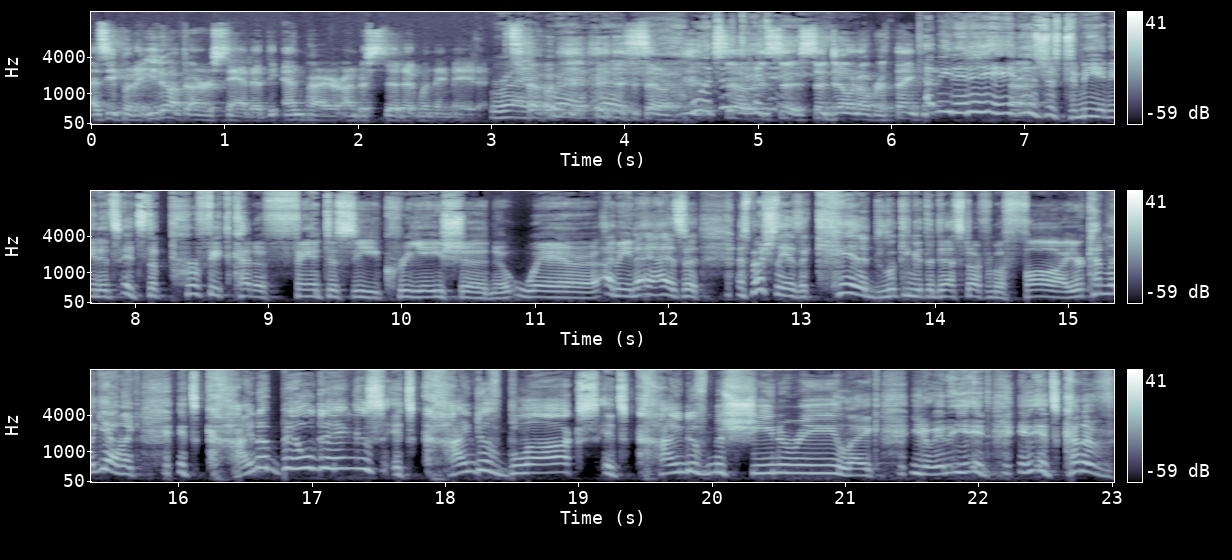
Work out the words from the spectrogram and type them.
As he put it, you don't have to understand it. The Empire understood it when they made it. Right, so, right, right. so, well, so, just, so, so, don't overthink it. I mean, it, it uh, is just to me. I mean, it's it's the perfect kind of fantasy creation where I mean, as a especially as a kid looking at the Death Star from afar, you're kind of like, yeah, like it's kind of buildings, it's kind of blocks, it's kind of machinery. Like you know, it, it, it it's kind of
